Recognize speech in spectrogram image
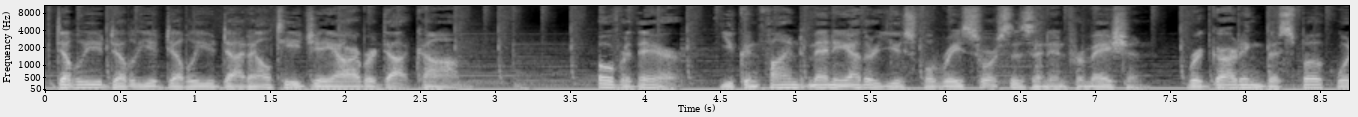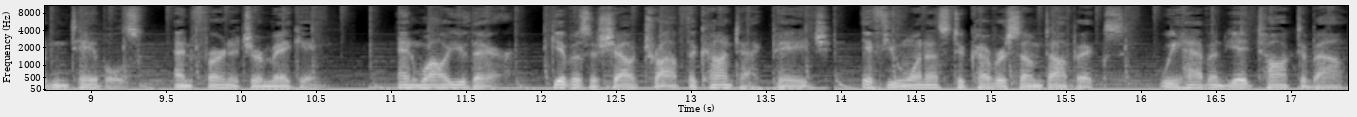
www.ltjarbor.com. Over there, you can find many other useful resources and information regarding bespoke wooden tables and furniture making. And while you're there, give us a shout drop the contact page if you want us to cover some topics we haven't yet talked about.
